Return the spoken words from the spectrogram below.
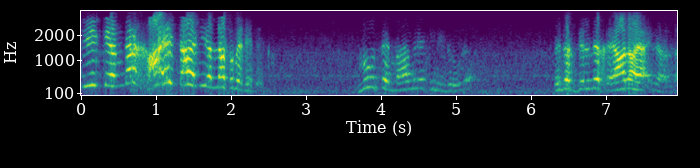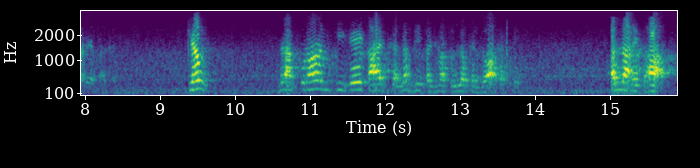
جی کے اندر خواہش آئے گی، اللہ تمہیں دے دے گا۔ منہ سے مانگنے کی بھی ضرورت ادھر دل میں خیال آیا، ادھر اللہ کیوں؟ ذرا قرآن کی ایک آیت کا لفظی تجمہ سن لو کے دعا کرتے اللہ نے کہا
